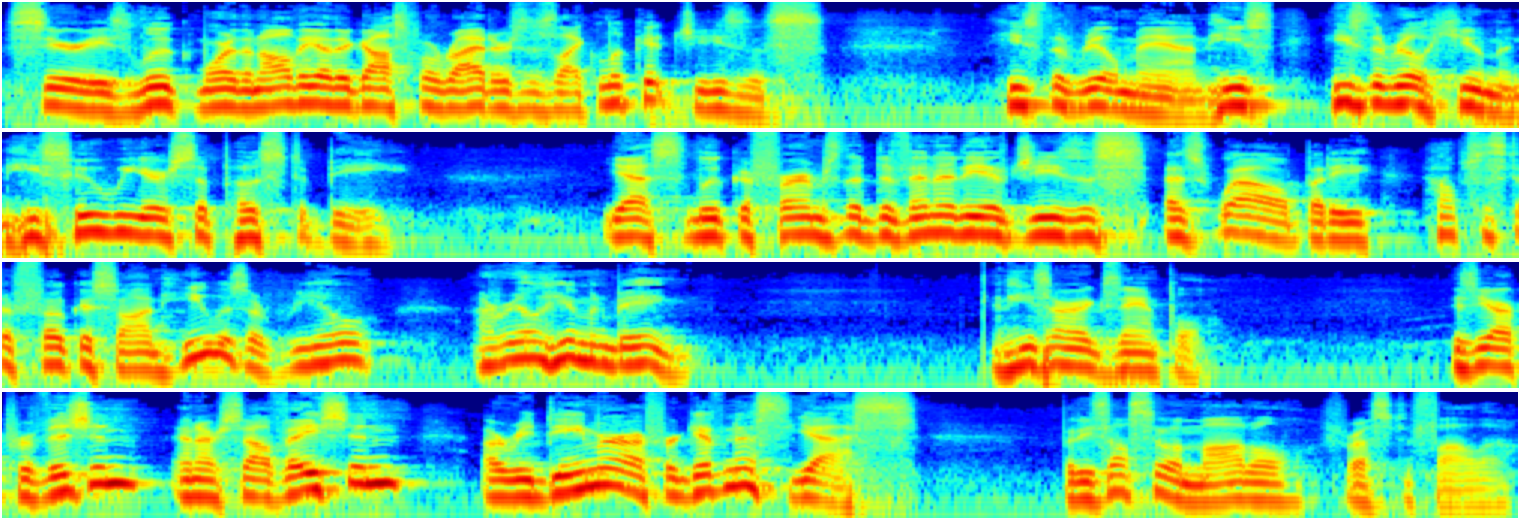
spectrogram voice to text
series. Luke, more than all the other gospel writers, is like, look at Jesus. He's the real man. He's, he's the real human. He's who we are supposed to be. Yes, Luke affirms the divinity of Jesus as well, but he helps us to focus on he was a real, a real human being. And he's our example. Is he our provision and our salvation, our redeemer, our forgiveness? Yes but he's also a model for us to follow.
